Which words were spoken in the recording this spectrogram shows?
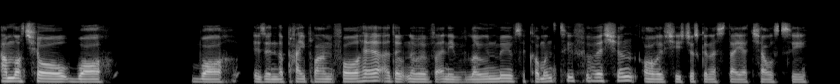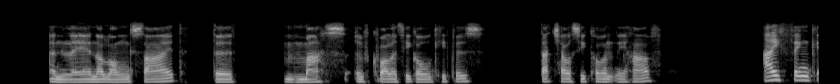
I'm not sure what what is in the pipeline for her. I don't know if any loan moves are coming to fruition or if she's just going to stay at Chelsea and learn alongside the mass of quality goalkeepers that Chelsea currently have. I think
